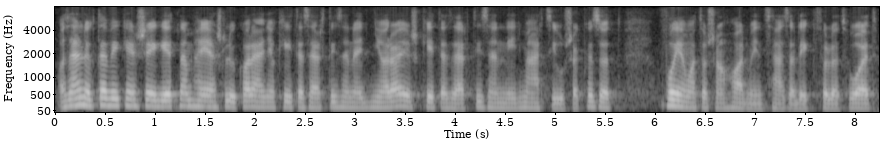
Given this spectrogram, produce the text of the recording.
Az elnök tevékenységét nem helyeslők aránya 2011 nyara és 2014 márciusa között folyamatosan 30% fölött volt.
